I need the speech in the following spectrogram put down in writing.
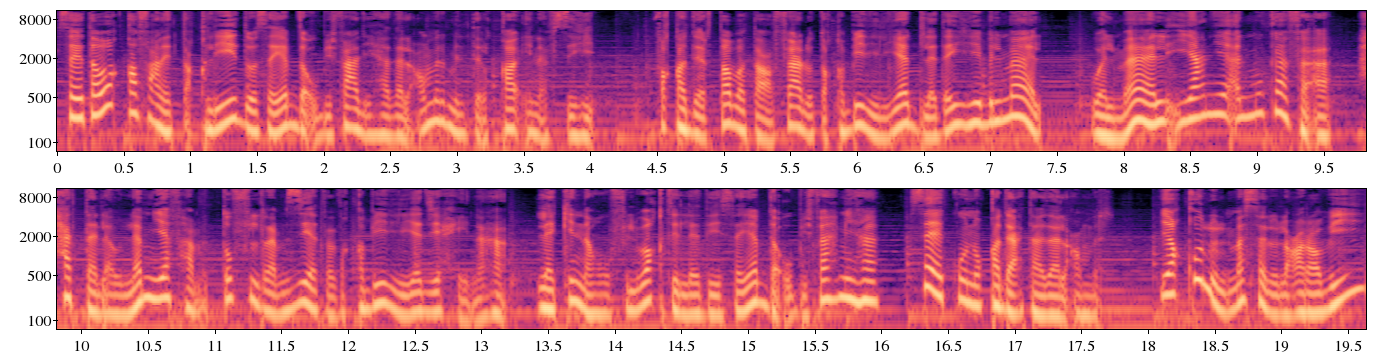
سيتوقف عن التقليد وسيبدأ بفعل هذا الأمر من تلقاء نفسه. فقد ارتبط فعل تقبيل اليد لديه بالمال والمال يعني المكافأة حتى لو لم يفهم الطفل رمزية تقبيل اليد حينها. لكنه في الوقت الذي سيبدأ بفهمها سيكون قد اعتاد الأمر. يقول المثل العربي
